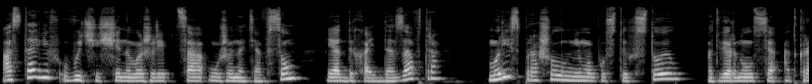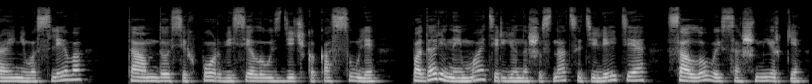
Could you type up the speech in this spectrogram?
Оставив вычищенного жеребца ужинать овсом и отдыхать до завтра, Морис прошел мимо пустых стойл, отвернулся от крайнего слева, там до сих пор висела уздечка косули, подаренной матерью на шестнадцатилетие соловой со шмирки.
